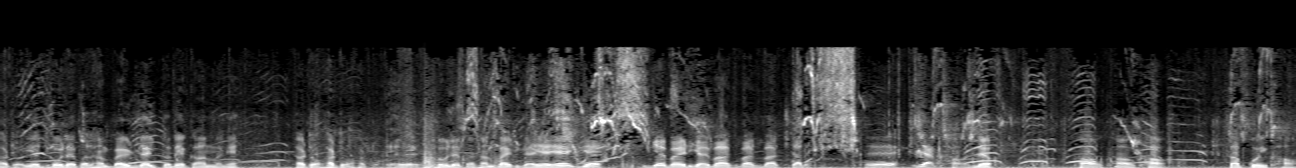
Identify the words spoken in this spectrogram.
हटो, ये झोले पर हम बैठ जाए तबे तो काम बने। हटो हटो हटो। ए, झोले पर हम बैठ गए ये ये ये बैठ गए बस बस बस, चलो। ए, ये खाओ, ले। खाओ खाओ खाओ। सब कोई खाओ।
